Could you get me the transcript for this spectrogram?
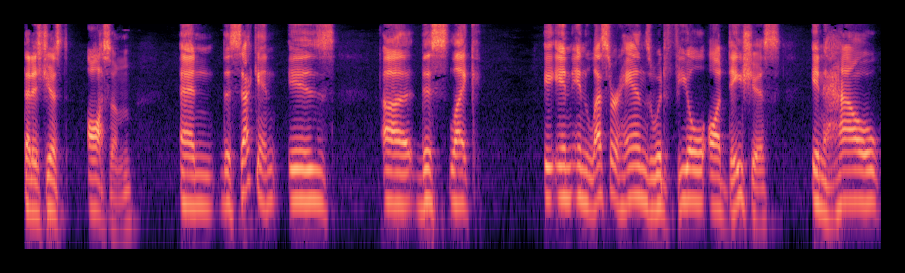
that is just awesome, and the second is uh this like in in lesser hands would feel audacious in how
